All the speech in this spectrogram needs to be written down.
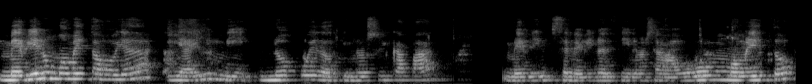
me viene un momento agobiada y ahí mi no puedo y no soy capaz me, se me vino encima. O sea, hubo un momento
